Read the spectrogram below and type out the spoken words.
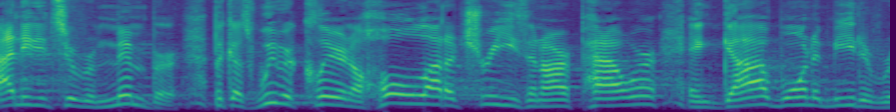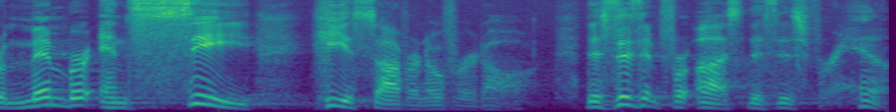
I needed to remember because we were clearing a whole lot of trees in our power, and God wanted me to remember and see He is sovereign over it all. This isn't for us, this is for Him.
